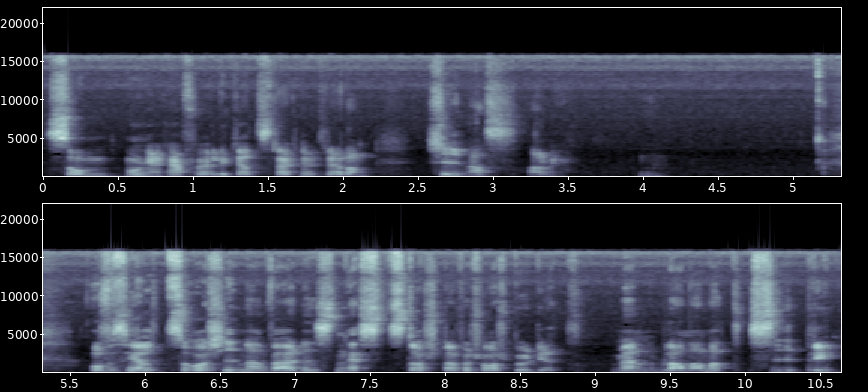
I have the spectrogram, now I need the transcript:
som många kanske lyckats räkna ut redan, Kinas armé. Mm. Officiellt så har Kina världens näst största försvarsbudget, men bland annat SIPRI,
